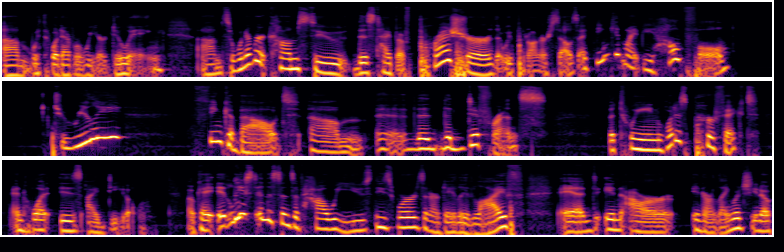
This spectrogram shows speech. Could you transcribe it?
um, with whatever we are doing. Um, so, whenever it comes to this type of pressure that we put on ourselves, I think it might be helpful to really think about um, uh, the the difference between what is perfect and what is ideal. Okay, at least in the sense of how we use these words in our daily life and in our in our language. You know,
